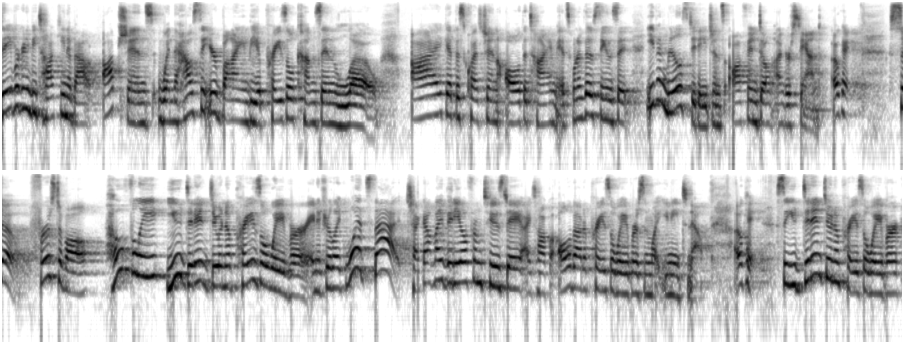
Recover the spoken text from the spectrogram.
Today we're going to be talking about options when the house that you're buying, the appraisal comes in low. I get this question all the time. It's one of those things that even real estate agents often don't understand. Okay, so first of all, Hopefully you didn't do an appraisal waiver. And if you're like, what's that? Check out my video from Tuesday. I talk all about appraisal waivers and what you need to know. Okay, so you didn't do an appraisal waiver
